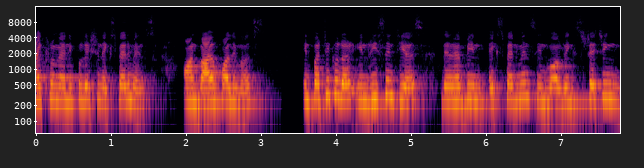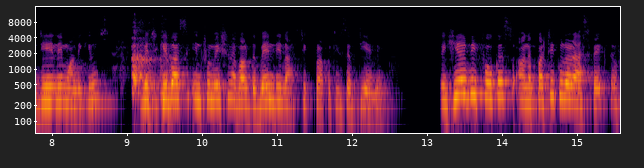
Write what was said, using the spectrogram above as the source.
micromanipulation experiments on biopolymers. In particular, in recent years, there have been experiments involving stretching DNA molecules, which give us information about the bend elastic properties of DNA. So here we focus on a particular aspect of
